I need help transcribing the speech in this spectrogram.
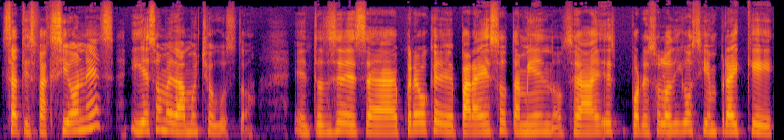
satisfacciones y eso me da mucho gusto. Entonces, ah, creo que para eso también, o sea, es, por eso lo digo, siempre hay que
